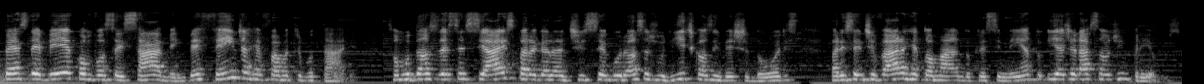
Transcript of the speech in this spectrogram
O PSDB, como vocês sabem, defende a reforma tributária. São mudanças essenciais para garantir segurança jurídica aos investidores, para incentivar a retomada do crescimento e a geração de empregos.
